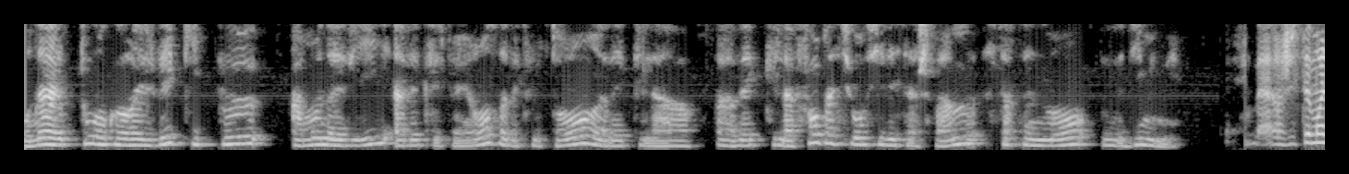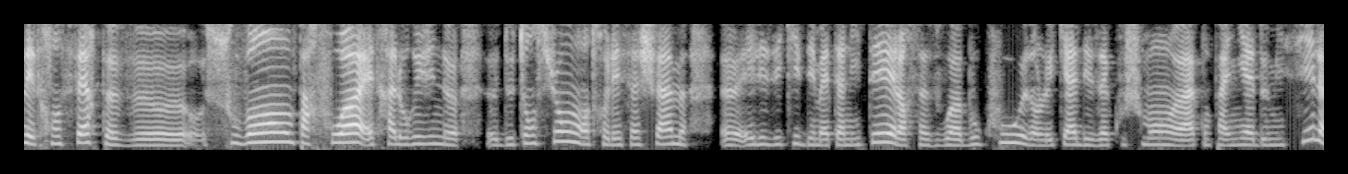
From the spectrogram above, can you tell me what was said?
on a un taux encore élevé qui peut à mon avis, avec l'expérience, avec le temps, avec la, formation aussi des sages-femmes, certainement euh, diminuer. Bah, justement, les transferts peuvent euh, souvent, parfois, être à l'origine euh, de tensions entre les sages-femmes euh, et les équipes des maternités. Alors, ça se voit beaucoup dans le cas des accouchements accompagnés à domicile.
